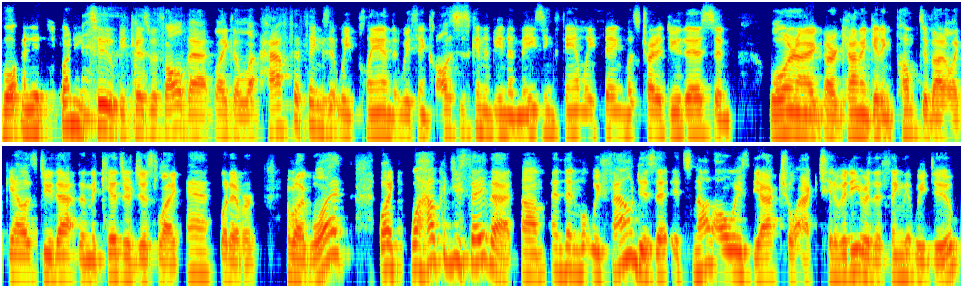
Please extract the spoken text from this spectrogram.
well and it's funny too because with all that like a half the things that we plan that we think oh this is going to be an amazing family thing let's try to do this and Laura and I are kind of getting pumped about it, like, yeah, let's do that. Then the kids are just like, eh, whatever. And we're like, what? Like, well, how could you say that? Um, and then what we found is that it's not always the actual activity or the thing that we do,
